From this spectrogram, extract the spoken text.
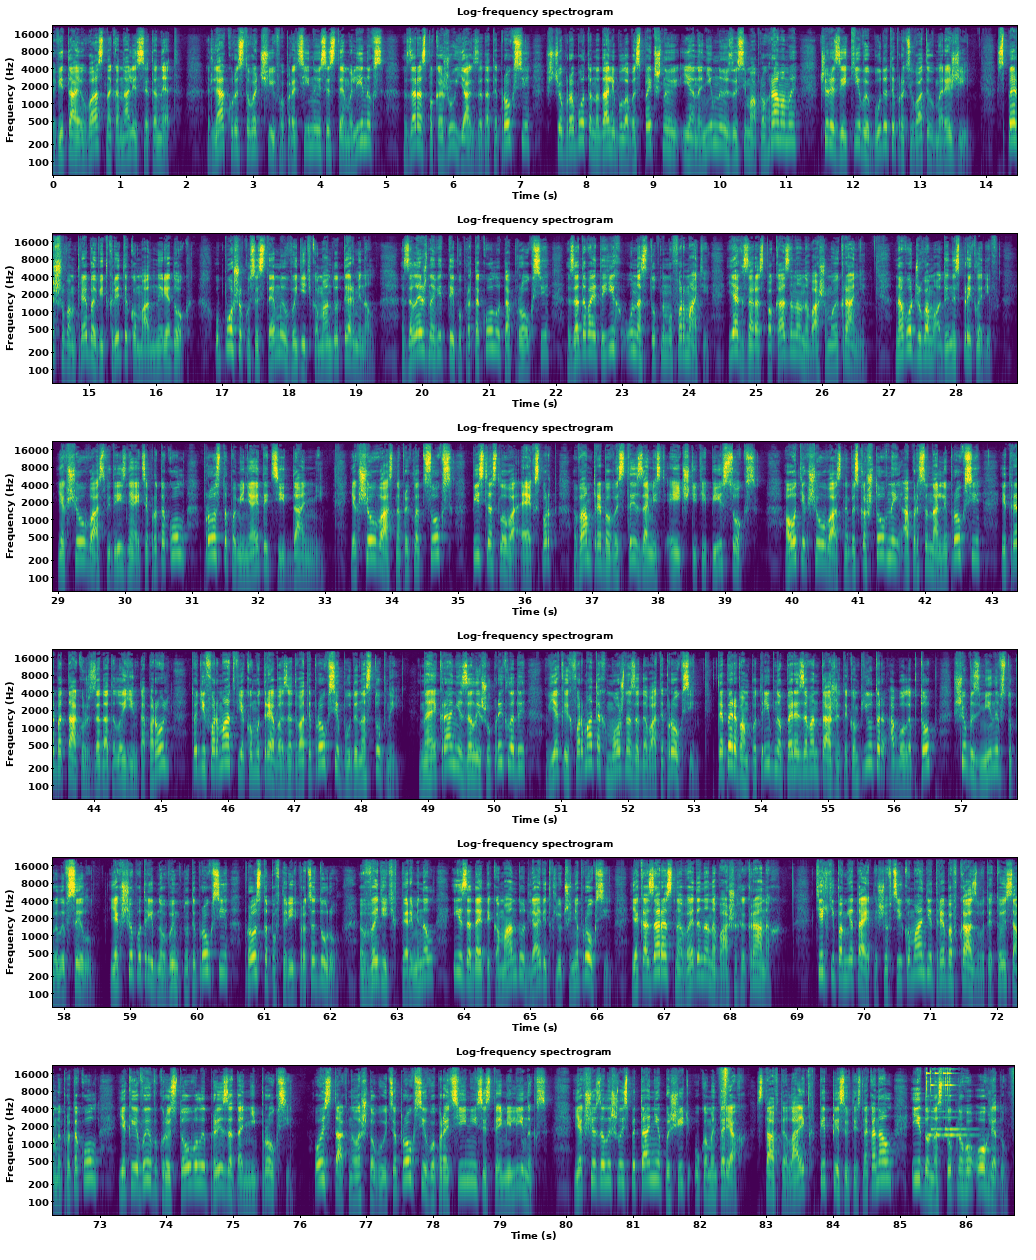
Вітаю вас на каналі Setanet. Для користувачів операційної системи Linux зараз покажу, як задати проксі, щоб робота надалі була безпечною і анонімною з усіма програмами, через які ви будете працювати в мережі. Спершу вам треба відкрити командний рядок. У пошуку системи введіть команду Terminal. Залежно від типу протоколу та проксі, задавайте їх у наступному форматі, як зараз показано на вашому екрані. Наводжу вам один із прикладів. Якщо у вас відрізняється протокол, просто поміняйте ці дані. Якщо у вас, наприклад, SOX, після слова експорт вам треба ввести замість HTTP SOX. А от якщо у вас не безкоштовний, а персональний проксі, і треба також задати логін та пароль, тоді формат, в якому треба задавати проксі, буде наступний. На екрані залишу приклади, в яких форматах можна задавати проксі. Тепер вам потрібно перезавантажити комп'ютер або лептоп, щоб зміни вступили в силу. Якщо потрібно вимкнути проксі, просто повторіть процедуру. Введіть термінал і задайте команду для відключення проксі, яка зараз наведена на ваших екранах. Тільки пам'ятайте, що в цій команді треба вказувати той самий протокол, який ви використовували при заданні проксі. Ось так налаштовуються проксі в операційній системі Linux. Якщо залишились питання, пишіть у коментарях. Ставте лайк, підписуйтесь на канал і до наступного огляду.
